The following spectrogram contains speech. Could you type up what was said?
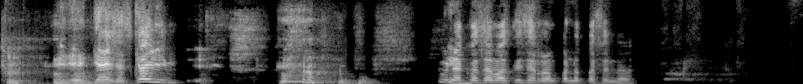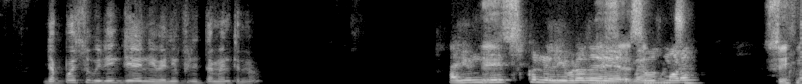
Ya es Skyrim. Una cosa más que se rompa, no pasa nada. Ya puedes subir de nivel infinitamente, ¿no? Hay un glitch con el libro de Hermeus. Mora. Sí.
